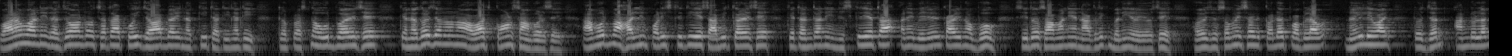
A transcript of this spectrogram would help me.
વારંવારની રજૂઆતો છતાં કોઈ જવાબદારી નક્કી થતી નથી. તો પ્રશ્ન ઉદ્ભવે છે કે નગરજનોનો અવાજ કોણ સાંભળશે? આમોદમાં હાલની પરિસ્થિતિ એ સાબિત કરે છે કે તંત્રની નિષ્ક્રિયતા અને બેદરકારીનો ભોગ સીધો સામાન્ય નાગરિક બની રહ્યો છે. હવે જો સમયસર કડક પગલાં નહીં લેવાય, તો જન આંદોલન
